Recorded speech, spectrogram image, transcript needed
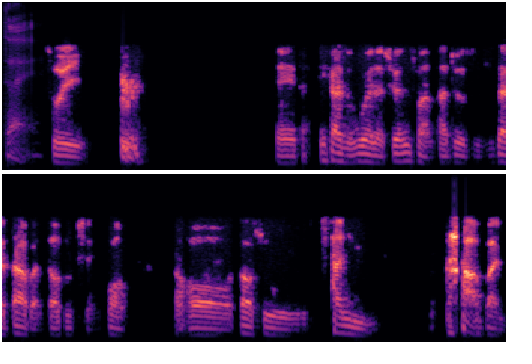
对，所以，诶，他一开始为了宣传，他就只是在大阪到处闲逛，然后到处参与大阪的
